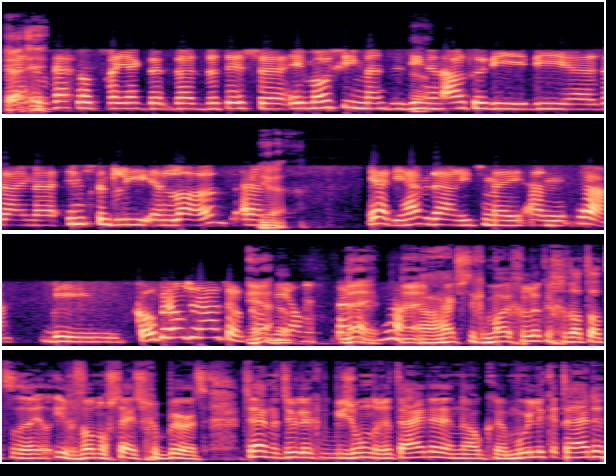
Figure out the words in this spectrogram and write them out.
ja en eh, verkooptraject, dat, dat, dat is eh, emotie. Mensen zien een auto die, die eh, zijn instantly in love. En ja. die hebben daar iets mee. En ja, die kopen dan zo'n auto. Kan Ja. niet anders. Nee. Ja. nee. Nou, hartstikke mooi. Gelukkig dat dat eh, in ieder geval nog steeds gebeurt. Het zijn natuurlijk bijzondere tijden en ook eh, moeilijke tijden.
